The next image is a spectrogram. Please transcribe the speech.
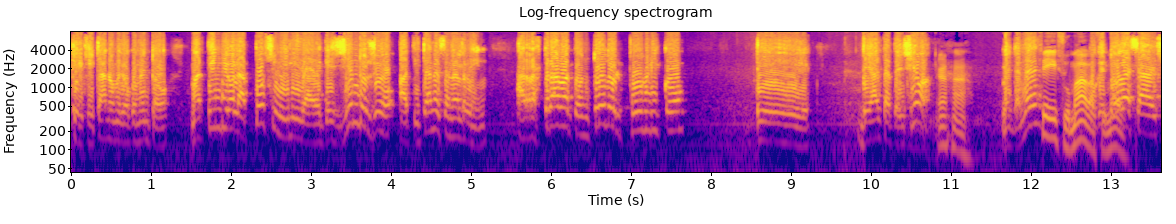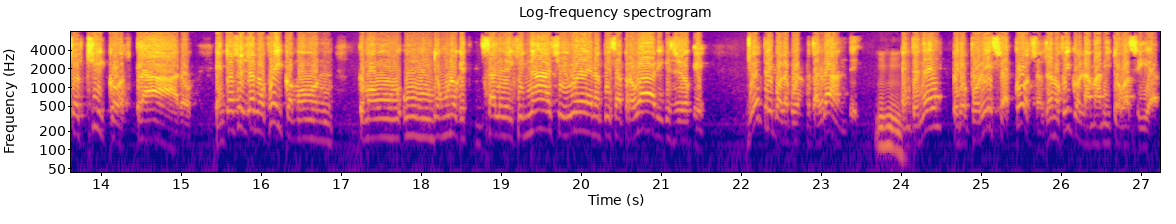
que el gitano me lo comentó, Martín vio la posibilidad de que yendo yo a Titanes en el ring, arrastraba con todo el público de, de alta tensión. Ajá. ¿Me entendés? Sí, sumaba, Porque sumaba. todos esos chicos, claro. Entonces yo no fui como un como un, un- uno que sale del gimnasio y bueno, empieza a probar y qué sé yo qué. Yo entré por la puerta grande, Ujú. ¿entendés? Pero por esas cosas, yo no fui con la manito vacía.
